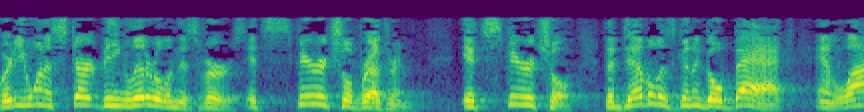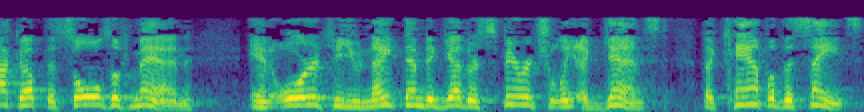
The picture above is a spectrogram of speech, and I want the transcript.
Where do you want to start being literal in this verse? It's spiritual, brethren. It's spiritual. The devil is going to go back and lock up the souls of men in order to unite them together spiritually against the camp of the saints.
